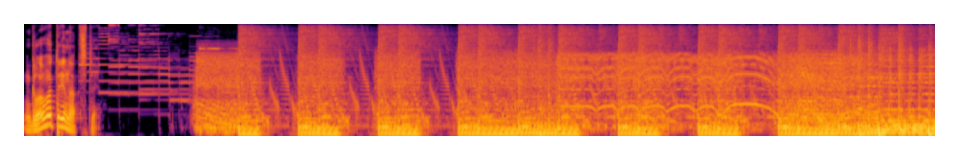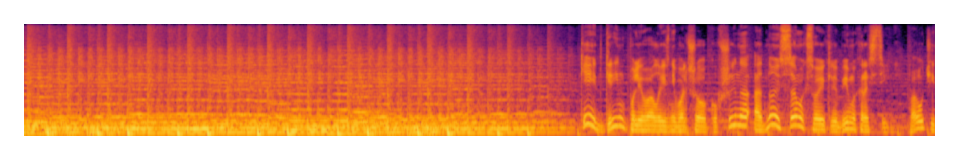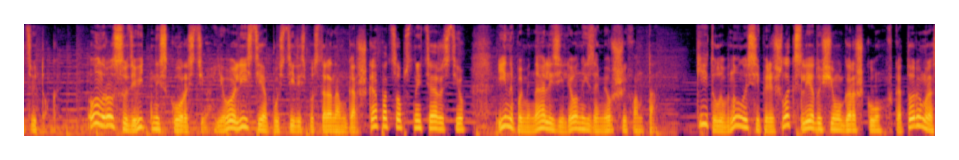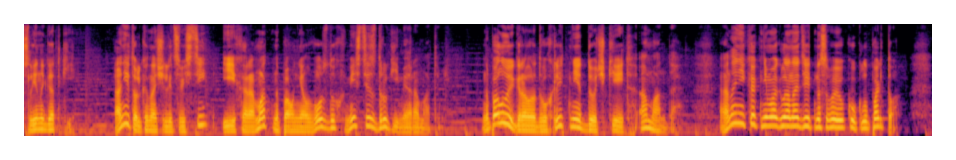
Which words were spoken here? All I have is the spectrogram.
Глава 13. Кейт Грин поливала из небольшого кувшина одно из самых своих любимых растений – паучий цветок. Он рос с удивительной скоростью, его листья опустились по сторонам горшка под собственной тяжестью и напоминали зеленый замерзший фонтан. Кейт улыбнулась и перешла к следующему горшку, в котором росли ноготки. Они только начали цвести, и их аромат наполнял воздух вместе с другими ароматами. На полу играла двухлетняя дочь Кейт, Аманда. Она никак не могла надеть на свою куклу пальто.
